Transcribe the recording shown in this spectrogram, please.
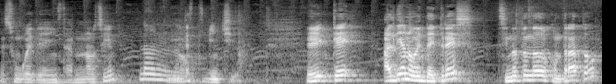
Es un güey de Instagram, ¿no lo siguen? no, no, no. Este es bien chido. Eh, que al día 93, si no te han dado contrato,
